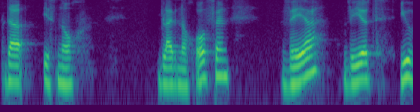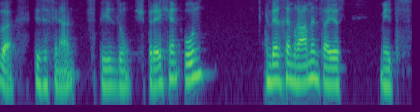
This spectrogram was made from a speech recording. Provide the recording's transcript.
Da ist noch, bleibt noch offen, wer wird über diese Finanzbildung sprechen und in welchem Rahmen, sei es mit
